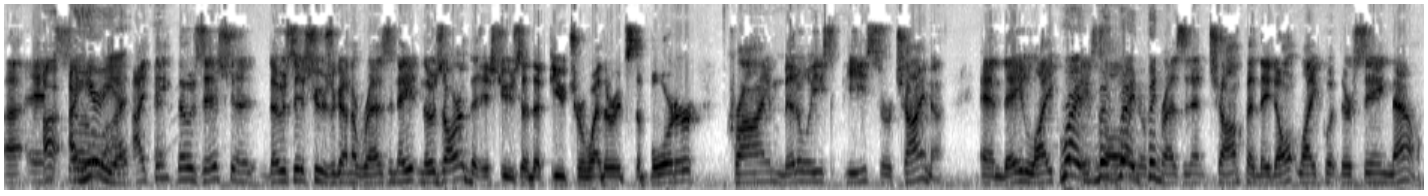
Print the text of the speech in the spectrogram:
Uh, and so I hear you. I, think those issues those issues are going to resonate, and those are the issues of the future, whether it's the border, crime, Middle East peace, or China. And they like what right, they but, saw right, under but, President Trump, and they don't like what they're seeing now.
